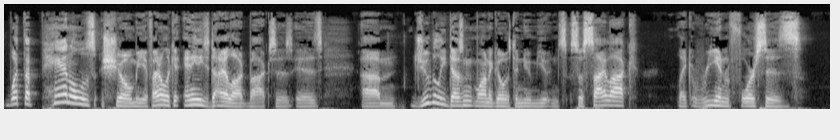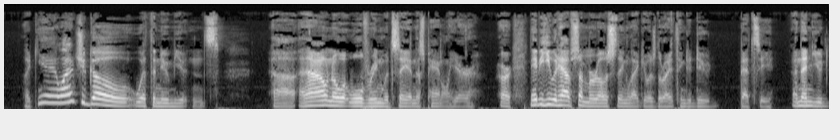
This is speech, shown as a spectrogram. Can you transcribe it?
what the panels show me, if I don't look at any of these dialogue boxes, is um, Jubilee doesn't want to go with the New Mutants, so Psylocke like reinforces, like, yeah, why don't you go with the New Mutants? Uh, and I don't know what Wolverine would say in this panel here, or maybe he would have some morose thing like it was the right thing to do, Betsy, and then you'd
